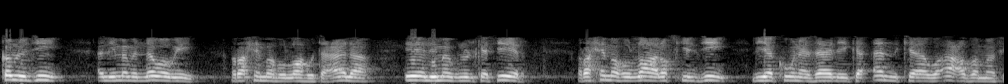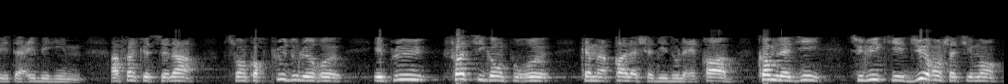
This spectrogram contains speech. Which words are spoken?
Comme le dit l'imam al-Nawawi, rahimahullah ta'ala, et l'imam al-Kathir, rahimahullah, lorsqu'il dit afin que cela soit encore plus douloureux et plus fatigant pour eux comme l'a dit celui qui est dur en châtiment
